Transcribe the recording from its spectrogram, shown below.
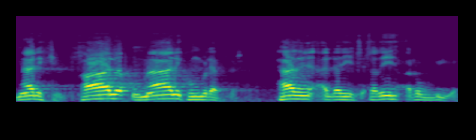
مالك خالق ومالك ومدبر هذا الذي تقتضيه الربوبية.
